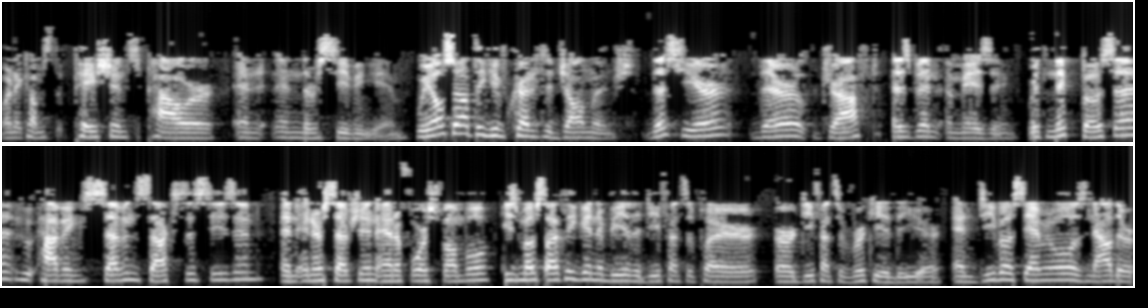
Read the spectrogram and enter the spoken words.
when it comes to patience, power, and in the receiving game. We also have to give credit to John Lynch. This year, their draft has been amazing. With Nick Bosa who having seven sacks this season, an interception, and a forced fumble, he's most likely going to be the defensive player or defensive rookie of the year. And Deebo Samuel is now their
